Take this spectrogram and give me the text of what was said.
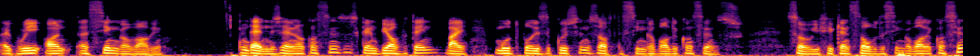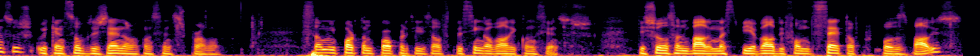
agree on a single value. And then the general consensus can be obtained by multiple executions of the single value consensus. So if you can solve the single value consensus, we can solve the general consensus problem. Some important properties of the single value consensus. The chosen value must be a value from the set of proposed values.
